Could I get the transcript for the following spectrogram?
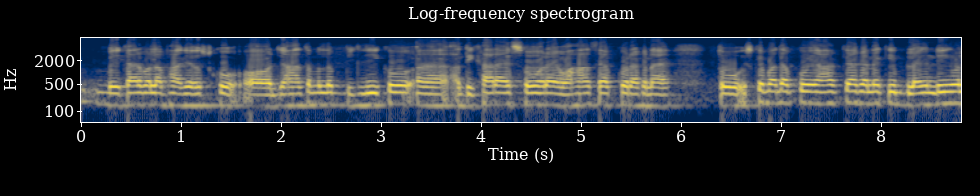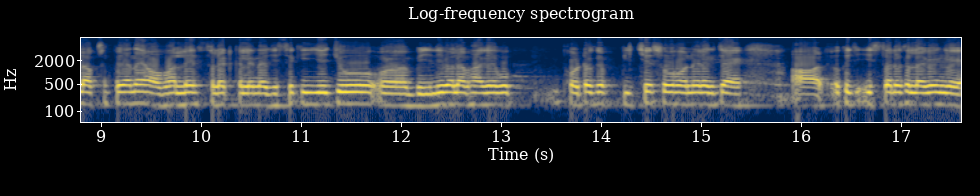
बेकार वाला भाग है उसको। और जहाँ से मतलब बिजली को दिखा रहा है, सो रहा है, वहाँ से आपको रखना है। तो उसके बाद आपको यहाँ क्या करना है कि ब्लेंडिंग वाला ऑप्शन पे जाना है ओवरले सेलेक्ट कर लेना है, जिससे कि ये जो बिजली वाला भाग है, वो फ़ोटो के पीछे शो होने लग जाए और कुछ इस तरह से लगेंगे।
